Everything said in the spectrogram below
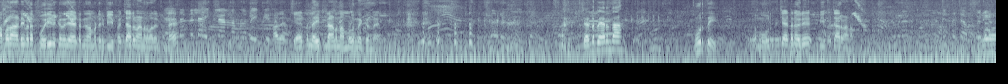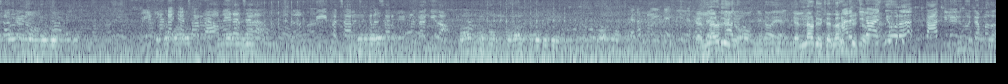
അപ്പോൾ അതാണ് ഇവിടെ പൊരി വെക്കുന്ന ചേട്ടന് നമ്മുടെ ഒരു ബീഫ് അച്ചാർ വേണമെന്ന് പറഞ്ഞിട്ടുണ്ട്. ചേട്ടന്റെ ലൈറ്റിലാണ് നമ്മൾ വെയിറ്റ് ചെയ്യുന്നത് അതെ ചേട്ടൻ ലൈറ്റിലാണ് നമ്മൾ നിൽക്കുന്നത്. ചേട്ടൻ പേരെന്താ? മൂർത്തി. അപ്പൊ മൂർത്തി ചേട്ടൻ ഒരു ബീഫ് അച്ചാർ വേണം. വീട്ടിലുണ്ടാക്കിയ അച്ചാർ വേണോ? അമ്മയുടെ അച്ചാറാ? ബീഫ് അച്ചാർ ചിക്കൻ അച്ചാർ വീട്ടിലുണ്ടാക്കിയതാ ഏതാ ഫ്രൈഡ് ആക്കിയില്ലേ? എല്ലാവരോടും ചോദിച്ചോ എല്ലാരോടും ചോദിച്ചോ എല്ലാരോടും ചോദിച്ചോ അഞ്ഞൂറ് കാക്കിലോ ഇരുന്നൂറ്റമ്പത്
